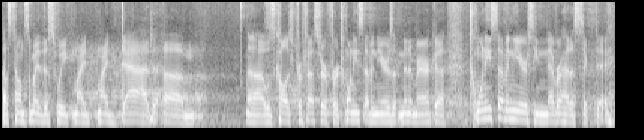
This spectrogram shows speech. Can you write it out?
I was telling somebody this week, my, my dad um, uh, was a college professor for 27 years at Mid America. 27 years, he never had a sick day.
